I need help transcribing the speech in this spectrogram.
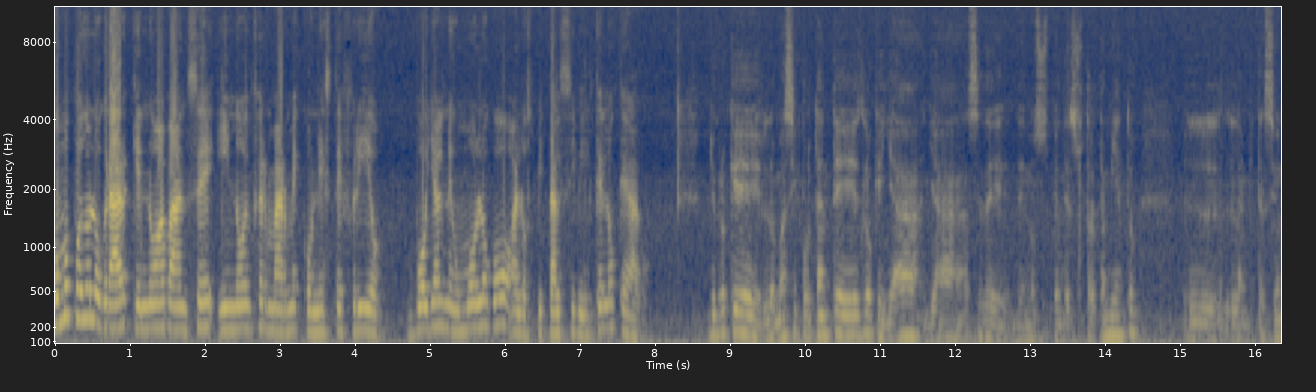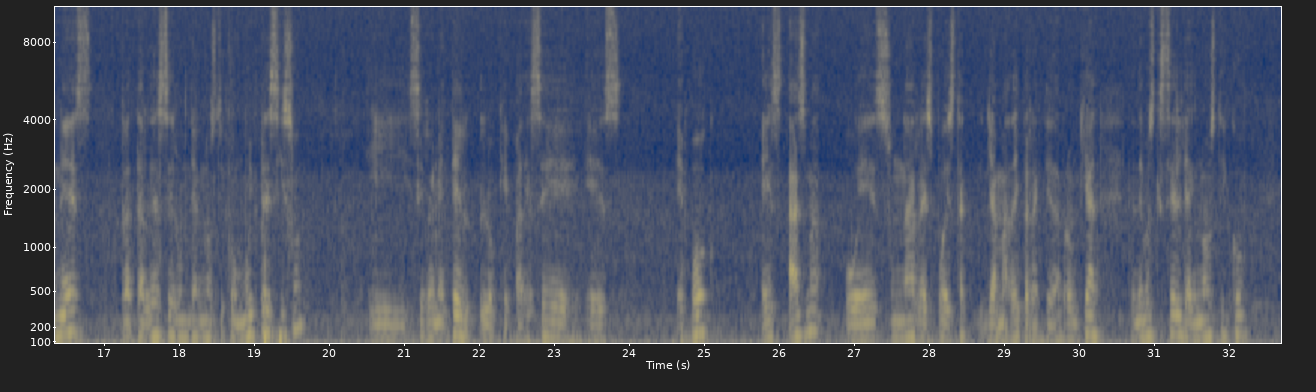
¿Cómo puedo lograr que no avance y no enfermarme con este frío? Voy al neumólogo al hospital civil. ¿Qué es lo que hago? Yo creo que lo más importante es lo que ya, ya hace de, no suspender su tratamiento. la invitación es tratar de hacer un diagnóstico muy preciso y si realmente lo que padece es EPOC, es asma o es una respuesta llamada hiperreactividad bronquial. Tendremos que hacer el diagnóstico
